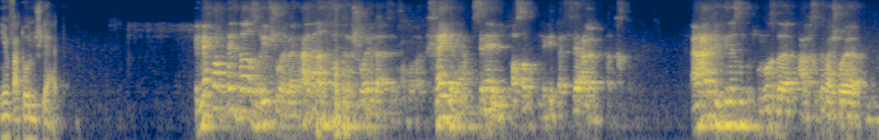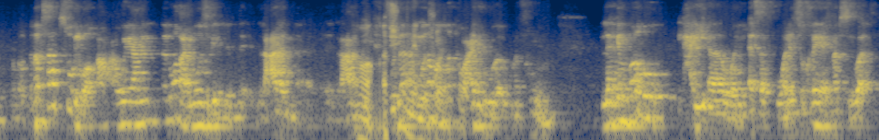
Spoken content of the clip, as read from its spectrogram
ينفع تقول مش لاعب. المحور الثاني ده ظريف شوية بقى. تعالى أنا أفكر شوية بقى في الموضوع. تخيل يعني السنة اللي حصل إنك أنت فعلا هتختار. أنا عارف إن في ناس ممكن تكون واخدة على خاطرها شوية من ربنا بسبب سوء الواقع أو يعني الوضع المزري للعالم آه قافشين وده- منه شوية. منطقي وعادي ومفهوم. لكن برضه الحقيقة وللأسف وللسخريه في نفس الوقت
